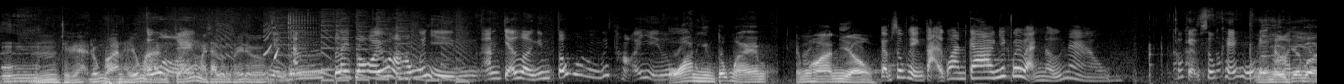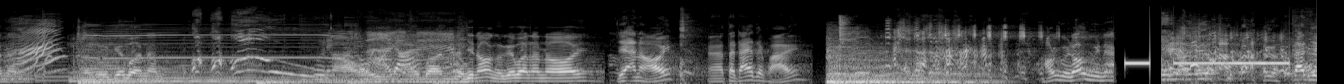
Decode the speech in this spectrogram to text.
Ừ, thì ra đúng rồi anh hiểu mà. Đúng anh rồi. chán mà sao chung thủy được? Nhìn anh playboy quá à, không có gì. Anh trả lời nghiêm túc không biết hỏi gì luôn. Ủa anh nghiêm túc mà em. Em có hỏi anh gì không? Cảm xúc hiện tại của anh cao nhất với bạn nữ nào có cảm xúc khác muốn là người kế bên anh. Là người kế bên anh. Người đang hỏi hai bên. Anh chỉ nói người kế bên anh thôi. Vậy anh hỏi. À, tay trái tay phải. Hỏi người đó người nào tên gì?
